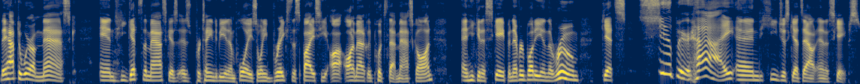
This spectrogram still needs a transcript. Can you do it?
They have to wear a mask and he gets the mask as, as pretending to be an employee. So when he breaks the spice, he automatically puts that mask on and he can escape and everybody in the room gets super high and he just gets out and escapes.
